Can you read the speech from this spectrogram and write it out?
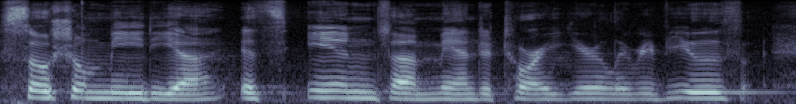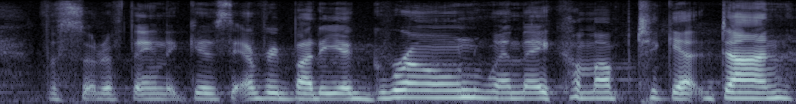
social media. It's in the mandatory yearly reviews the sort of thing that gives everybody a groan when they come up to get done.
